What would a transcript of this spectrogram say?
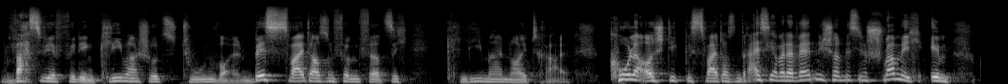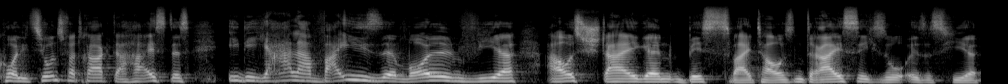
was wir für den Klimaschutz tun wollen. Bis 2045 klimaneutral. Kohleausstieg bis 2030, aber da werden die schon ein bisschen schwammig im Koalitionsvertrag. Da heißt es, idealerweise wollen wir aussteigen bis 2030. So ist es hier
